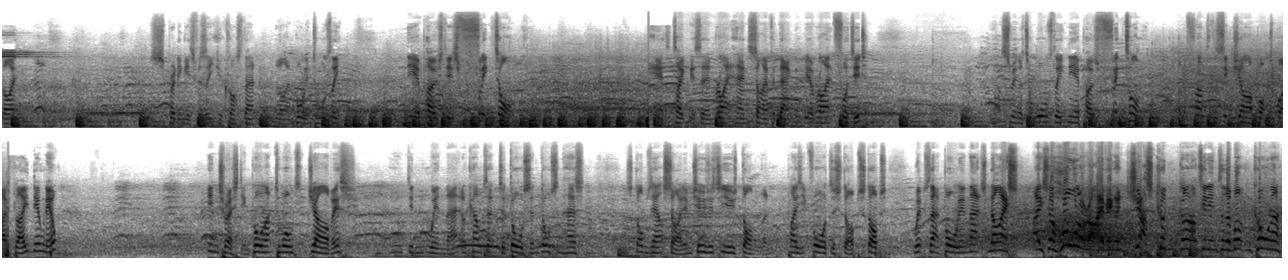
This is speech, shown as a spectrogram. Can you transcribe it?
By spreading his physique across that line, balling towards the near post is flicked on. Here to take this um, in, right hand side for Dagenham, be a right footed. Swinger towards the near post, flicked on the front of the six yard box by play, nil nil. Interesting, ball up towards Jarvis, didn't win that. It'll come to, to Dawson. Dawson has Stobbs outside him, chooses to use Donlan, plays it forward to Stobbs. Stobbs whips that ball in, that's nice. Asa Hall arriving and just couldn't glance it into the bottom corner.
